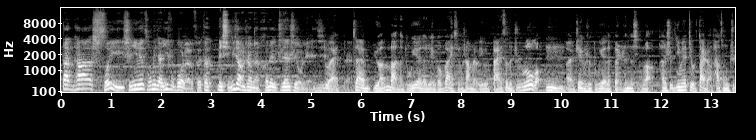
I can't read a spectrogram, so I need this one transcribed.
但他所以是因为从那件衣服过来了，所以他那形象上面和那个之间是有联系的。对，在原版的毒液的这个外形上面有一个白色的蜘蛛 logo，嗯，哎，这个是毒液的本身的形状，它是因为就是代表它从蜘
